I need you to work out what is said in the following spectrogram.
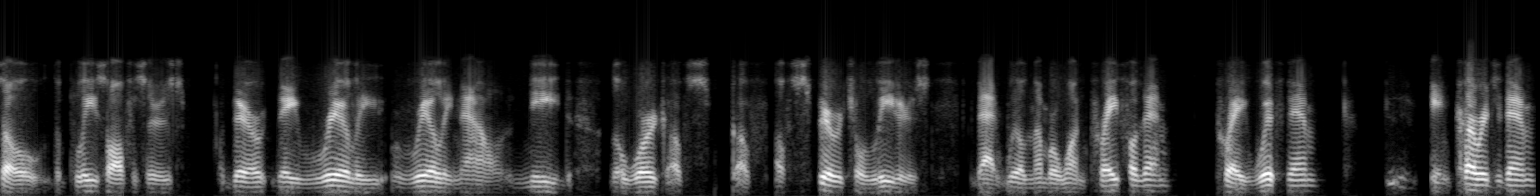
So the police officers, they're they really, really now need the work of of, of spiritual leaders that will number one pray for them, pray with them, encourage them,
